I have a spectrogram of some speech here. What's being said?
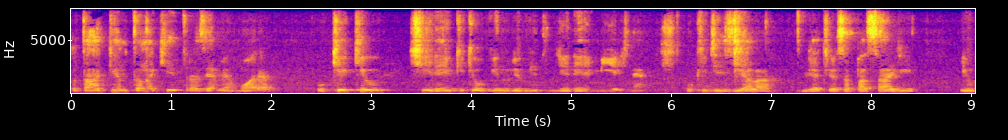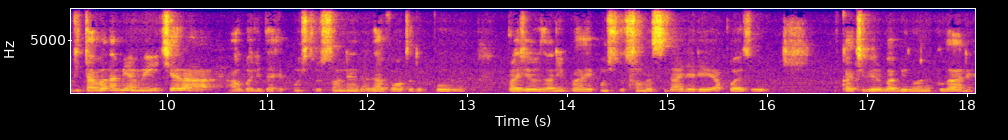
eu tava tentando aqui trazer à memória o que que eu tirei, o que que eu vi no livro de Neemias, né? O que dizia lá já tive essa passagem e o que estava na minha mente era algo ali da reconstrução, né, da, da volta do povo para Jerusalém, para a reconstrução da cidade ali após o, o cativeiro babilônico lá, né.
